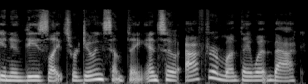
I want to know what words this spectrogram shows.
you know, these lights were doing something. And so after a month, I went back.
